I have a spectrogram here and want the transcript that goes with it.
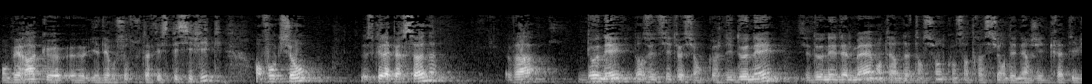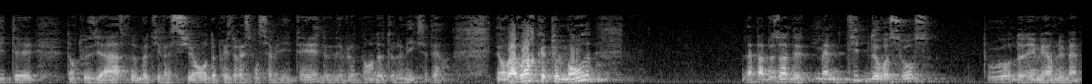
on verra qu'il euh, y a des ressources tout à fait spécifiques en fonction de ce que la personne va donner dans une situation. Quand je dis donner, c'est donner d'elle-même en termes d'attention, de concentration, d'énergie, de créativité, d'enthousiasme, de motivation, de prise de responsabilité, de développement, d'autonomie, etc. Mais on va voir que tout le monde n'a pas besoin de même type de ressources pour donner le meilleur de lui-même.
